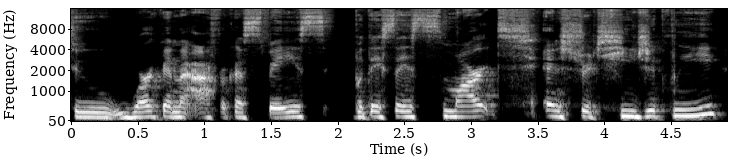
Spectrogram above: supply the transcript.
to work in the Africa space, but they say smart and strategically.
